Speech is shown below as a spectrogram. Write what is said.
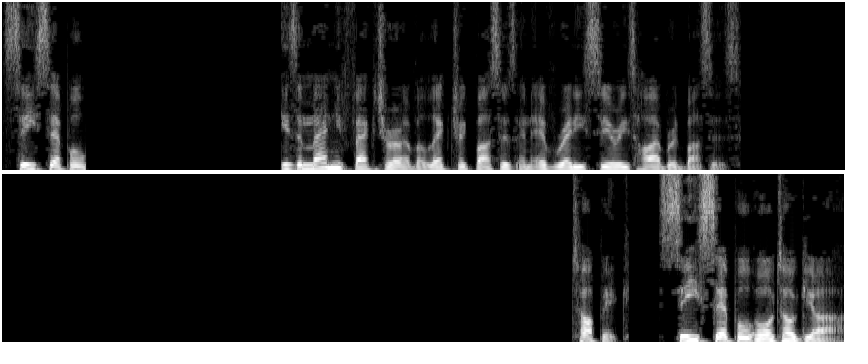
Csepel is a manufacturer of electric buses and EV-ready series hybrid buses. Csepel Autogyar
